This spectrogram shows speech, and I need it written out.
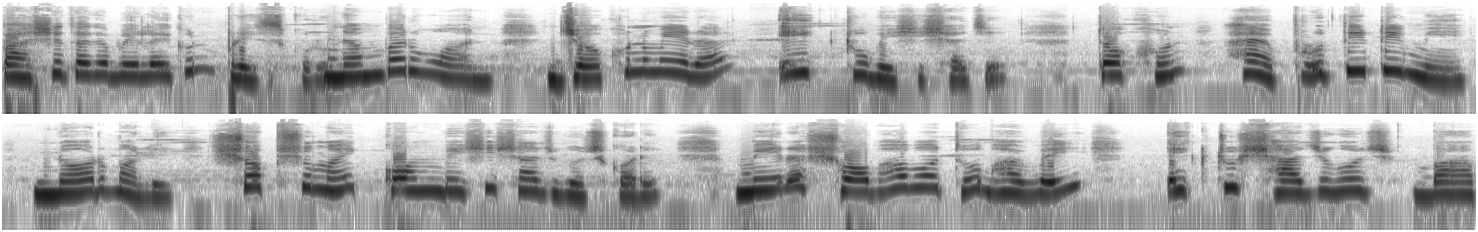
পাশে থাকা বেল আইকন প্রেস করুন। নাম্বার ওয়ান যখন মেয়েরা একটু বেশি সাজে, তখন হ্যাঁ প্রতিটি মেয়ে নর্মালি সবসময় কম বেশি সাজগোজ করে। মেয়েরা স্বভাবতভাবেই একটু সাজগোজ বা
